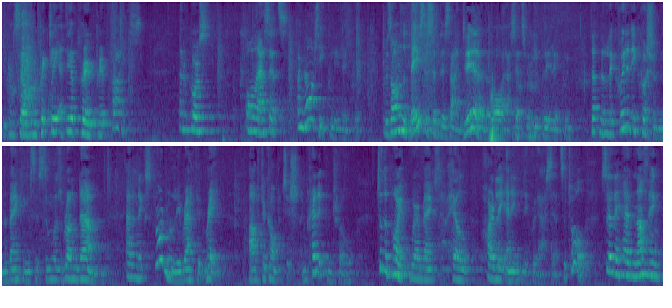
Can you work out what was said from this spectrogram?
You can sell them quickly at the appropriate price. And of course, all assets are not equally liquid. It was on the basis of this idea that all assets were equally liquid that the liquidity cushion in the banking system was run down at an extraordinarily rapid rate after competition and credit control to the point where banks held hardly any liquid assets at all. So they had nothing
